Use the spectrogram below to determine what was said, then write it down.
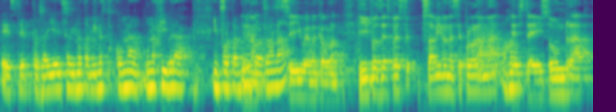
este, pues ahí Sabino también nos tocó una, una fibra importante en el corazón, ¿no? Sí, güey, muy cabrón. Y pues después Sabino en este programa Ajá. este, hizo un rap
